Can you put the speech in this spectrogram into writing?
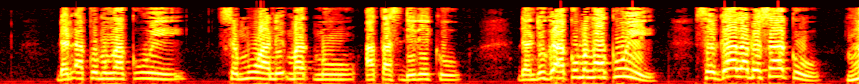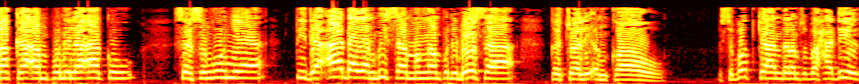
Dan aku mengakui semua nikmatmu atas diriku. Dan juga aku mengakui segala dosaku. Maka ampunilah aku. Sesungguhnya tidak ada yang bisa mengampuni dosa kecuali engkau. Disebutkan dalam sebuah hadis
